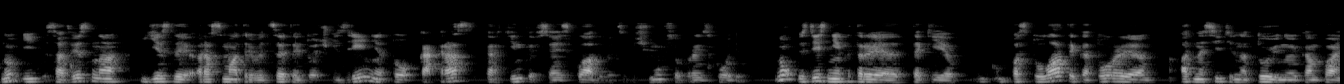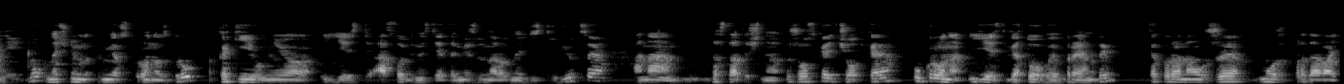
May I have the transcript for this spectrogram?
Ну и, соответственно, если рассматривать с этой точки зрения, то как раз картинка вся и складывается, почему все происходит. Ну, здесь некоторые такие постулаты, которые относительно той иной компании. Ну, начнем, например, с Kronos Group. Какие у нее есть особенности? Это международная дистрибьюция. Она достаточно жесткая, четкая. У Крона есть готовые бренды, которые она уже может продавать.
